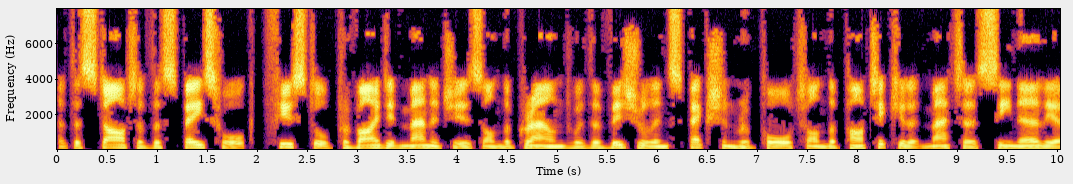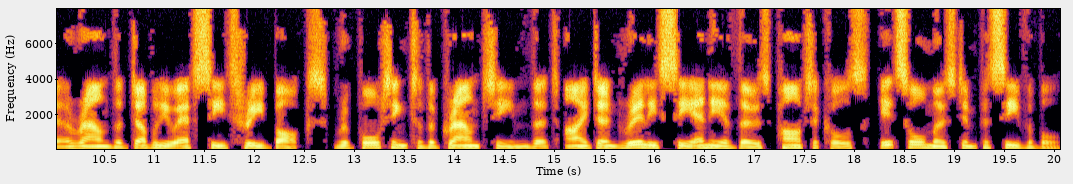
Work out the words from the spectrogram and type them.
At the start of the spacewalk, Feustel provided managers on the ground with a visual inspection report on the particulate matter seen earlier around the WFC-3 box, reporting to the ground team that, I don't really see any of those particles, it's almost imperceivable.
